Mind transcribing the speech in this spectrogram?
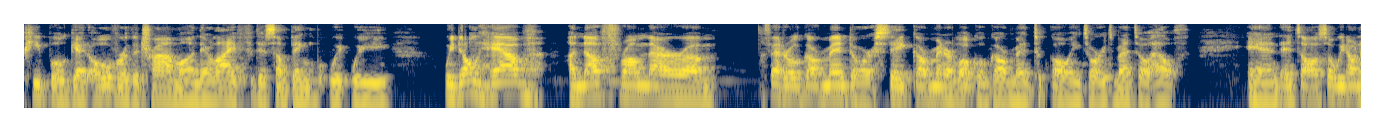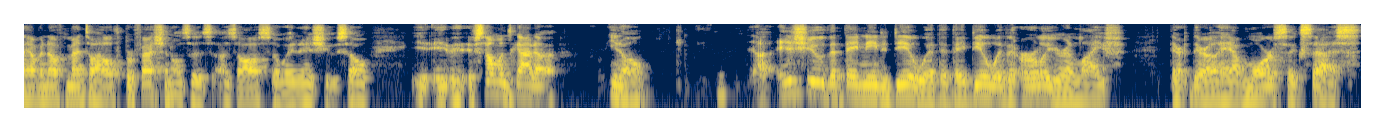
people get over the trauma in their life. There's something we we, we don't have enough from our um, federal government or state government or local government to going towards mental health. And it's also we don't have enough mental health professionals is, is also an issue. So if, if someone's got a you know issue that they need to deal with, that they deal with it earlier in life, they'll have more success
